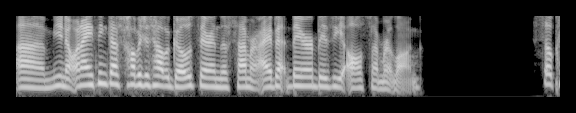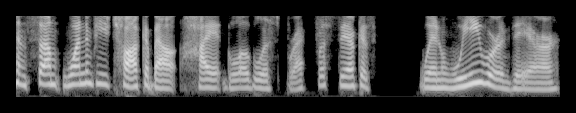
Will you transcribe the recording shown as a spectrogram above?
Um, you know, and I think that's probably just how it goes there in the summer. I bet they're busy all summer long. So can some one of you talk about Hyatt Globalist breakfast there? Because when we were there,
